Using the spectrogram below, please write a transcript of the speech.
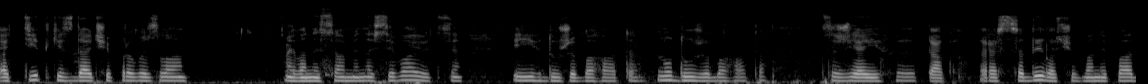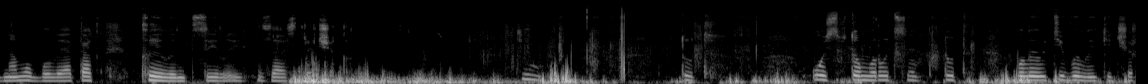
а тітки з дачі привезла. І вони самі насіваються, і їх дуже багато. Ну, дуже багато. Це ж я їх е, так розсадила, щоб вони по одному були, а так килим цілий застрочок. Ну, тут ось в тому році тут були оті великі чер...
